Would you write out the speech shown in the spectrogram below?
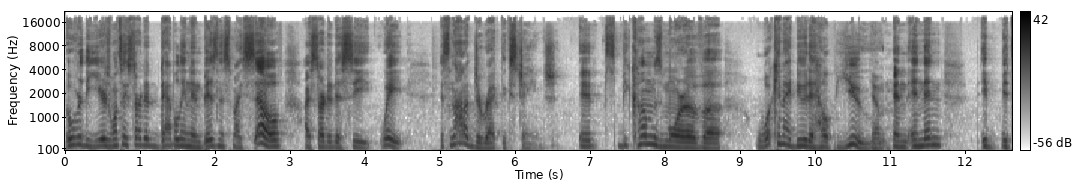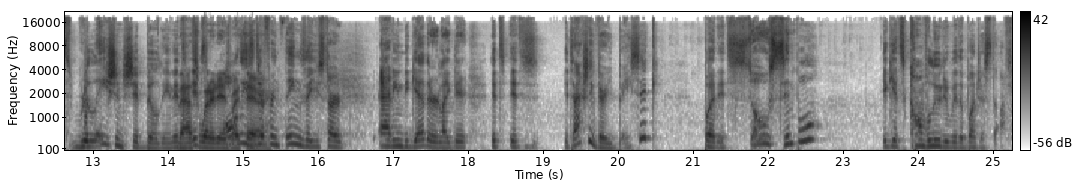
over the years once i started dabbling in business myself i started to see wait it's not a direct exchange it becomes more of a what can i do to help you Yep. and and then it, it's relationship building it's, That's it's what it is all right these there. different things that you start adding together like they're it's it's it's actually very basic but it's so simple it gets convoluted with a bunch of stuff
